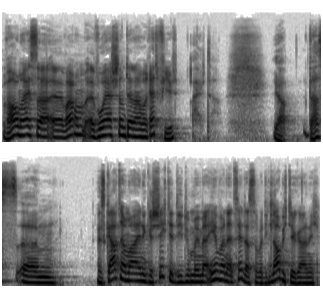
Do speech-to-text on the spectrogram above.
warum heißt er, äh, warum, äh, woher stammt der Name Redfield? Alter. Ja, das, ähm, Es gab da mal eine Geschichte, die du mir mal irgendwann erzählt hast, aber die glaube ich dir gar nicht.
